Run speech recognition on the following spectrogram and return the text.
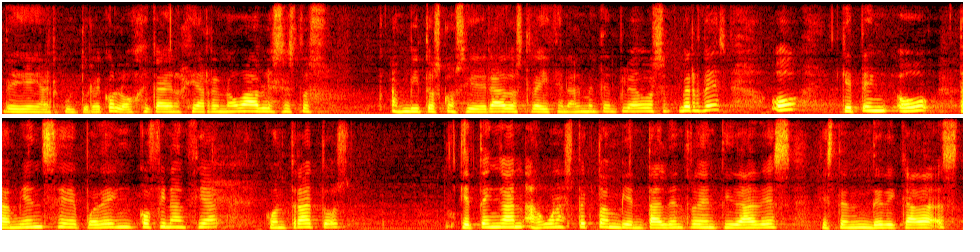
de agricultura ecológica, de energías renovables, estos ámbitos considerados tradicionalmente empleados verdes, o, que o también se pueden cofinanciar contratos que tengan algún aspecto ambiental dentro de entidades que estén dedicadas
